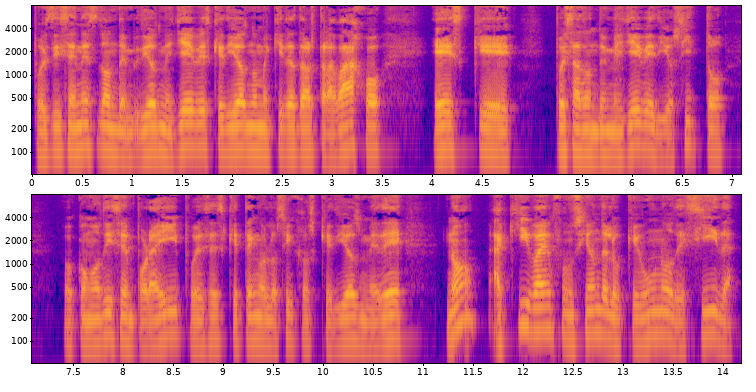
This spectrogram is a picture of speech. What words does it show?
pues dicen es donde Dios me lleve, es que Dios no me quiere dar trabajo, es que pues a donde me lleve Diosito, o como dicen por ahí, pues es que tengo los hijos que Dios me dé. No, aquí va en función de lo que uno decida.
